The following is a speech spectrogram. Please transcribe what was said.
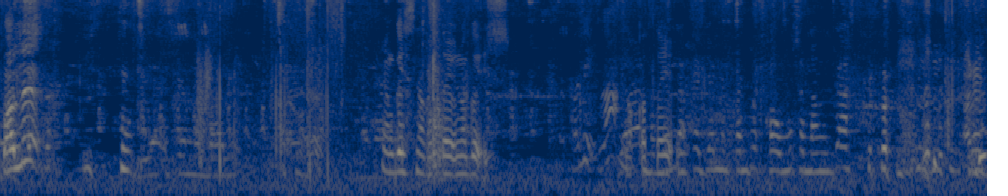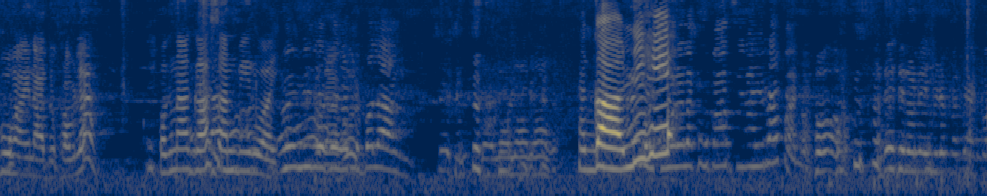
Bali. Yan guys, nakatayo na guys. Nakatayo na. Ano yung bunga inadukaw la? Pag nagasan, biro ay. Ay, hindi na tayo pa lang. Nagali he. Wala lang sa bakit sinahirapan. Oo. Hindi, pati ako?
